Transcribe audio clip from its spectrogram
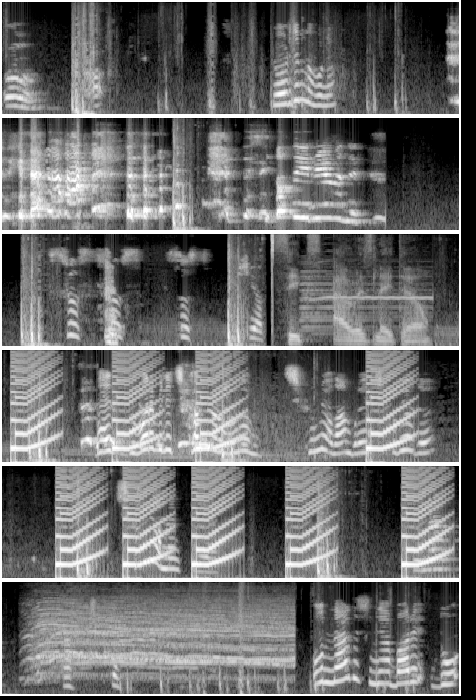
Oo. Gördün mü bunu? Yolda yürüyemedin. Sus sus. Sus. Six hours later. Ben duvara bile çıkamıyorum oğlum. Çıkmıyor lan. Buraya çıkılıyordu. Çıkmıyor lan. Heh çıktım. Oğlum neredesin ya? Bari do...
